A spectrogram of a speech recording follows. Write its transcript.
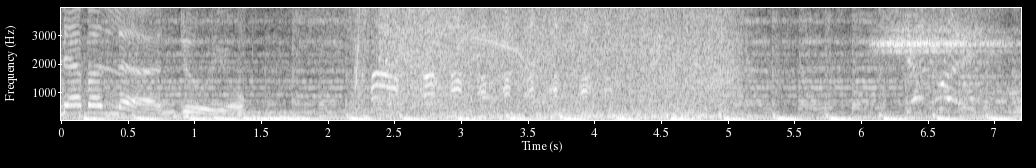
Never learn, do you? Get ready!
